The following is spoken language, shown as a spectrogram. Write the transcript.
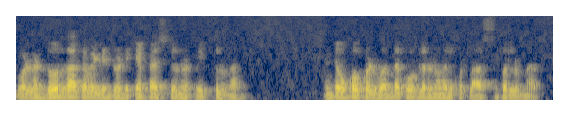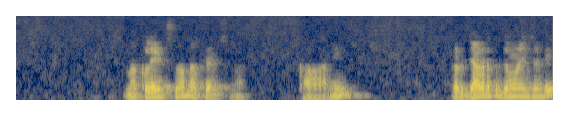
వాళ్ళ డోర్ దాకా వెళ్ళేటువంటి కెపాసిటీ ఉన్నటువంటి వ్యక్తులు ఉన్నారు. అంటే ఒక్కొక్కళ్ళు వంద కోట్ల రెండు వందల కోట్ల ఆస్తిపరులు ఉన్నారు. నా క్లయింట్స్ ఉన్నారు నా ఫ్రెండ్స్ ఉన్నారు కానీ ఇక్కడ జాగ్రత్తగా గమనించండి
